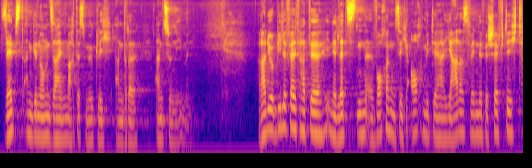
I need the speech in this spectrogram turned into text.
Selbst angenommen sein macht es möglich, andere anzunehmen. Radio Bielefeld hatte in den letzten Wochen sich auch mit der Jahreswende beschäftigt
